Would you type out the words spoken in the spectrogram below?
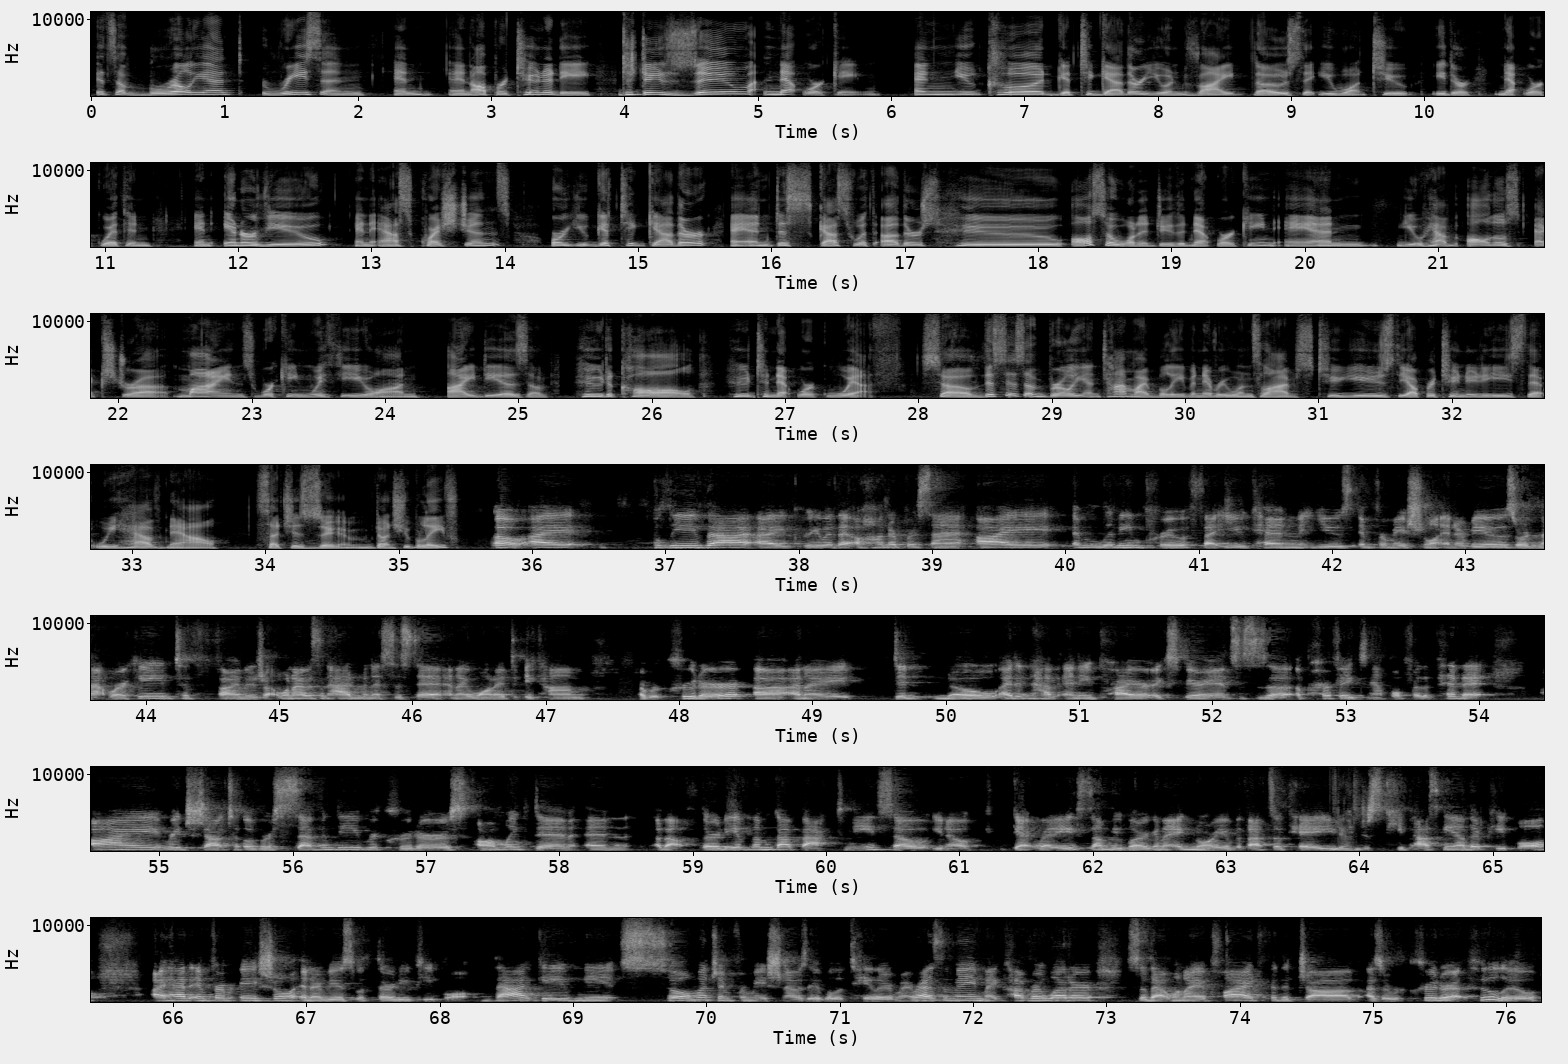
it's a brilliant reason and an opportunity to do Zoom networking. And you could get together, you invite those that you want to either network with and, and interview and ask questions, or you get together and discuss with others who also want to do the networking, and you have all those extra minds working with you on ideas of who to call, who to network with. So, this is a brilliant time, I believe, in everyone's lives to use the opportunities that we have now, such as Zoom. Don't you believe? Oh, I believe that. I agree with it 100%. I am living proof that you can use informational interviews or networking to find a job. When I was an admin assistant and I wanted to become a recruiter, uh, and I didn't know, I didn't have any prior experience. This is a, a perfect example for the pivot. I reached out to over 70 recruiters on LinkedIn, and about 30 of them got back to me. So, you know, get ready. Some people are going to ignore you, but that's okay. You yes. can just keep asking other people. I had informational interviews with 30 people. That gave me so much information. I was able to tailor my resume, my cover letter, so that when I applied for the job as a recruiter at Hulu,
